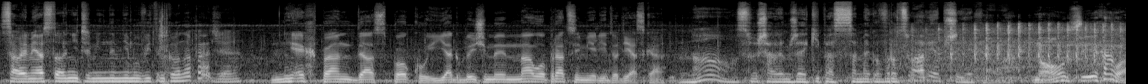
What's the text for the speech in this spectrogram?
Całe miasto o niczym innym nie mówi, tylko o napadzie. Niech pan da spokój, jakbyśmy mało pracy mieli do diaska. No, słyszałem, że ekipa z samego Wrocławia przyjechała. No, przyjechała.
